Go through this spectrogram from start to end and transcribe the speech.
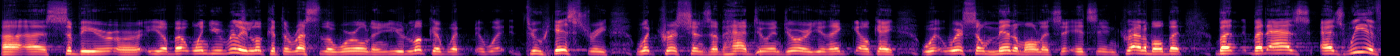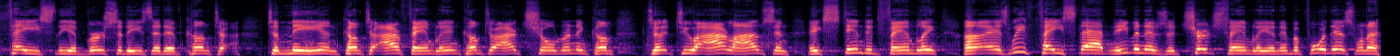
uh, uh, severe, or you know. But when you really look at the rest of the world and you look at what, what through history, what Christians have had to endure, you think, okay, we're, we're so minimal. It's it's incredible. But but but as as we have faced the adversities that have come to to me and come to our family and come to our children and come to, to our lives and extended family. Uh, as we face that, and even as a church family, and then before this, when I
